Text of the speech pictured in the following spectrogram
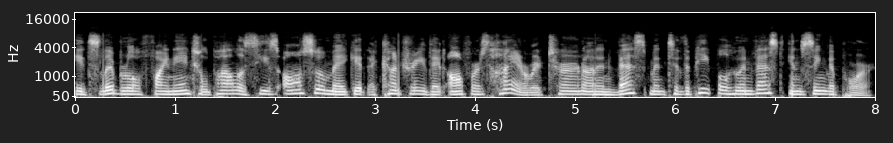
Its liberal financial policies also make it a country that offers higher return on investment to the people who invest in Singapore.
